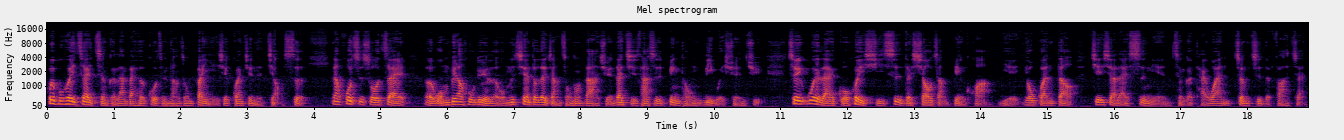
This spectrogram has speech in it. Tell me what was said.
会不会在整个蓝白河过程当中扮演一些关键的角色？那或是说在，在呃，我们不要忽略了，我们现在都在讲总统大选，但其实它是并同立委选举，所以未来国会席次的消长变化，也攸关到接下来四年整个台湾政治的发展。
